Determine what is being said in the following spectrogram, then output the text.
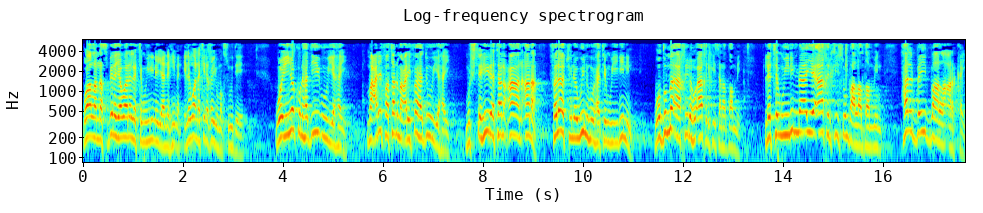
waa la nasbinaya waana la tanwiininaya nahiman. Ila waa nakira hayru maqsuude. Wa in yakun haddii uu yahay macrifatan macrifo hadduu yahay mushtahiratan caan ana falaa tunawinhu ha tanwiininin waduma aakhirahu aakhirkiisana dami la tanwiinin maaye aakhirkiisunbaa la damin hal beyd baa la arkay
